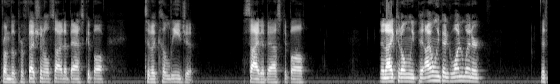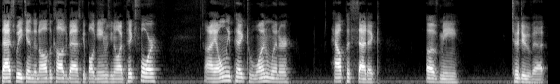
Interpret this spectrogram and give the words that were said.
from the professional side of basketball to the collegiate side of basketball. And I could only pick, I only picked one winner this past weekend in all the college basketball games. You know, I picked four. I only picked one winner. How pathetic of me to do that.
